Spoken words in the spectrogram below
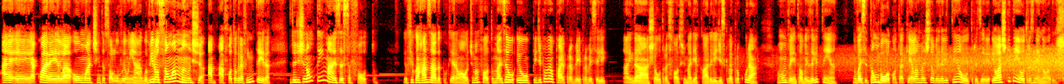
a, é, aquarela ou uma tinta solúvel em água. Virou só uma mancha a, a fotografia inteira. Então a gente não tem mais essa foto. Eu fico arrasada porque era uma ótima foto. Mas eu, eu pedi pro meu pai para ver, para ver se ele ainda acha outras fotos de Maria Clara. Ele disse que vai procurar. Vamos ver, talvez ele tenha. Não vai ser tão boa quanto aquela, mas talvez ele tenha outras. Eu acho que tem outras menores.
